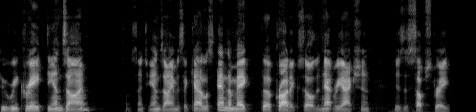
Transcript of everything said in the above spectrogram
to recreate the enzyme. So essentially, enzyme is a catalyst, and to make the product. So the net reaction is the substrate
